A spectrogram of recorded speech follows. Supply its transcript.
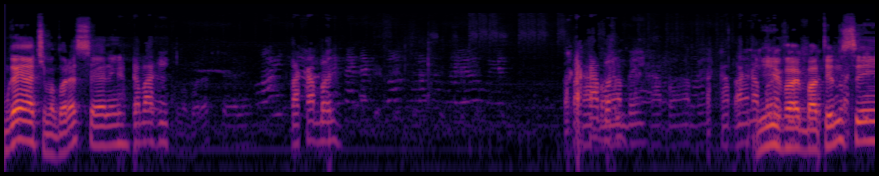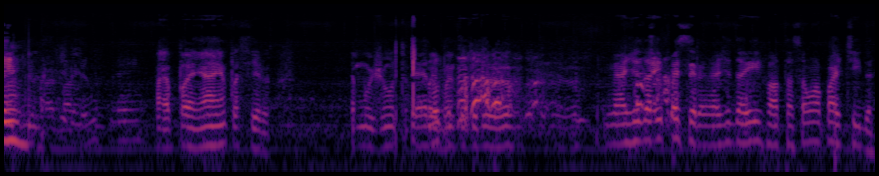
Vamos ganhar, time. Agora é sério, hein? Acabar aqui. Tá acabando. Tá Tá acabando. hein? Tá Tá acabando. acabando. Ih, vai bater no 100, hein? Vai apanhar, hein, parceiro. Tamo junto. É, Foi bom enquanto doeu. Me ajuda aí, parceiro. Me ajuda aí. Falta só uma partida.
